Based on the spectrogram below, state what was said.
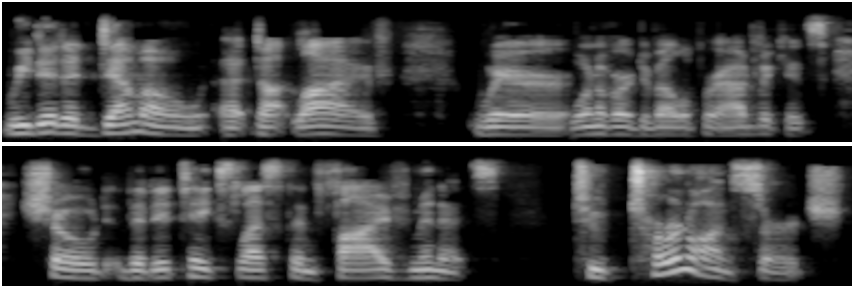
We did a demo at Dot .live where one of our developer advocates showed that it takes less than 5 minutes to turn on search,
